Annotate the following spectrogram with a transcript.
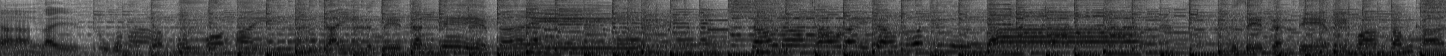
จะไล่ผูอุ้มเขาเขียวคันคนี้นปลอดภัยใจเกษตรกันเทพไงชาวนาชาวไร่ชาวสวนชื่นบานเกษตรกันเทพให้ความสำคัญ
